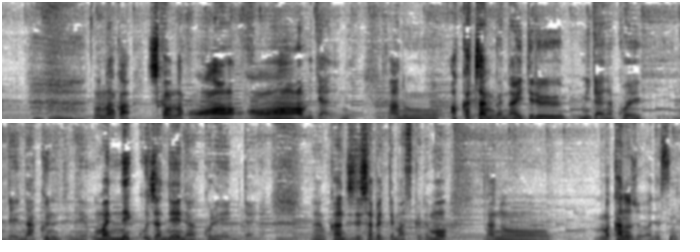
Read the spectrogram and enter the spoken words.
なんか、しかもなんか、わーわーみたいなね。あの、赤ちゃんが泣いてるみたいな声で泣くのでね、お前猫じゃねえな、これ、みたいな、うん、感じで喋ってますけども、あのーまあ、彼女はですね、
